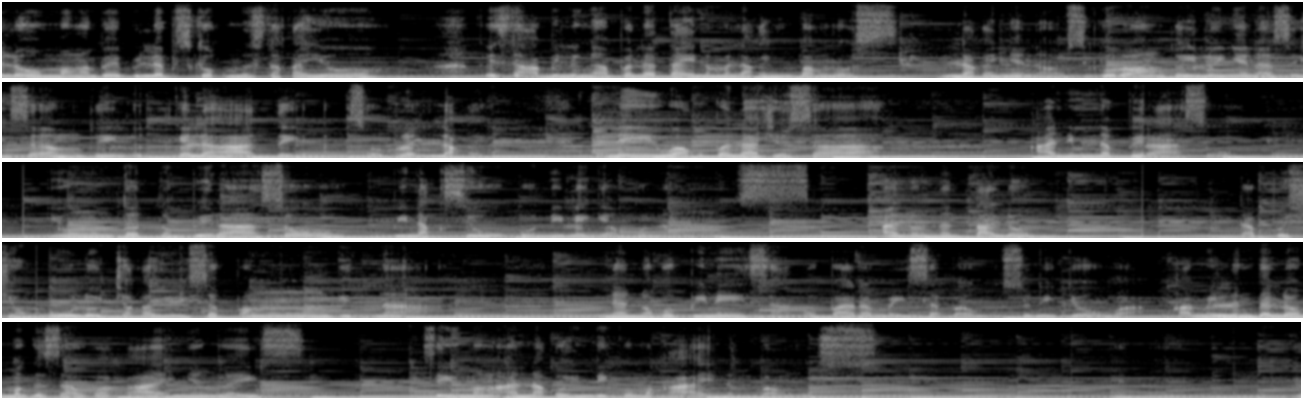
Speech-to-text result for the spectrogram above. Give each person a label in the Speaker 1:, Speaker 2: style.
Speaker 1: Hello mga baby loves ko, kumusta kayo? Guys, nakabili nga pala tayo ng malaking bangus. Ang laki niya no. Siguro ang kilo niya nasa isang kilo at kalahati. Sobrang laki. Pinaiwa ko pala siya sa anim na piraso. Yung tatlong piraso, pinaksiw ko, nilagyan ko ng ano ng talong. Tapos yung ulo tsaka yung isa pang gitna, inano ko pinesa ko para may sabaw. Gusto ni Jowa. Kami lang dalawa mag-asawa kakain yan guys. Kasi yung mga anak ko hindi kumakain ng bangus. Ayan o.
